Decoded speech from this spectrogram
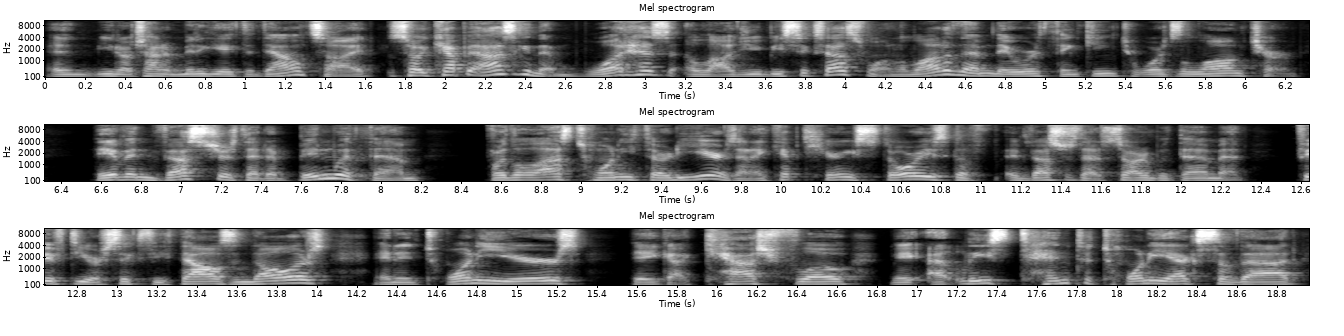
and you know trying to mitigate the downside. So I kept asking them, what has allowed you to be successful? And a lot of them, they were thinking towards the long term. They have investors that have been with them for the last 20, 30 years. And I kept hearing stories of investors that started with them at 50 or $60,000. And in 20 years, they got cash flow, at least 10 to 20x of that,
